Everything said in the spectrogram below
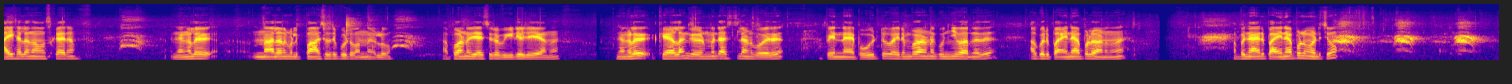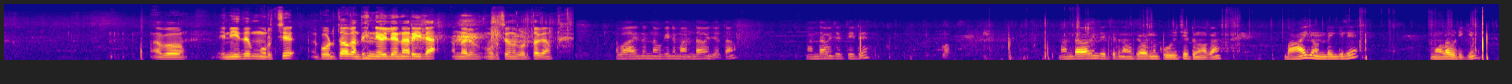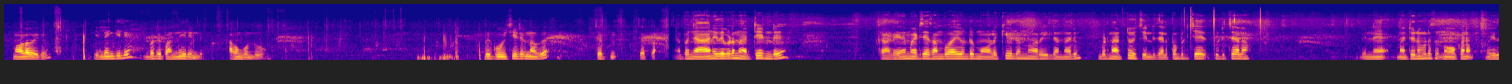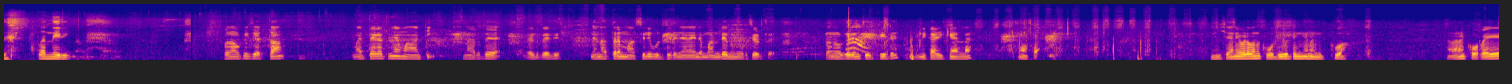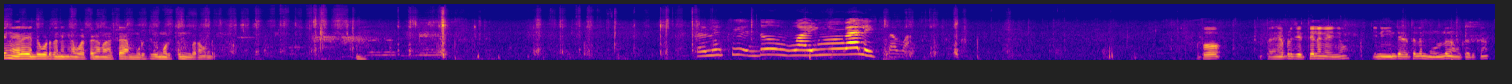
Hi hello നമസ്കാരം. ഞങ്ങൾ നാലാളും കൂടി ഇപ്പോൾ ആശുപത്രി പോയിട്ട് വന്നേ ഉള്ളൂ. അപ്പോഴാണ് വിചാരിച്ചൊരു വീഡിയോ ചെയ്യാമെന്ന് ഞങ്ങൾ കേരളം ഗവൺമെന്റ് ആശുപത്രിയിലാണ് പോയത്. പിന്നെ പോയിട്ട് വരുമ്പോഴാണ് കുഞ്ഞി പറഞ്ഞത് അപ്പോൾ ഒരു പൈനാപ്പിൾ വേണമെന്ന്. അപ്പോൾ ഞാനൊരു പൈനാപ്പിൾ മേടിച്ചു. അപ്പോൾ ഇനി ഇത് മുറിച്ച് കൊടുത്തു നോക്കാം. തിന്നില്ലെന്ന് അറിയില്ല. എന്നാലും മുറിച്ചൊന്ന് കൊടുത്തു നോക്കാം. അപ്പോൾ ആദ്യം തന്നെ നമുക്ക് ഇതിന്റെ മണ്ടാവം ചെത്താം. മണ്ടാവം ചെത്തിയിട്ട് മണ്ടാവം ചെത്തിട്ട് നമുക്ക് എവിടെയും കുഴിച്ചിട്ട് നോക്കാം. ഭാഗ്യം ഉണ്ടെങ്കിൽ മുള പിടിക്കും. മുള വരും. ഇല്ലെങ്കിൽ ഇവിടെ പന്നീരുണ്ട്. അവൻ കൊണ്ടുപോകും. ഇത് കുഴിച്ചിട്ട് നമുക്ക് ചെത്ത്. ചെത്താം അപ്പോൾ ഞാനിതിവിടെ നട്ടിട്ടുണ്ട്. കടയിൽ നിന്ന് മേടിച്ച സംഭവം ആയതുകൊണ്ട് മുളയ്ക്കില്ലൊന്നും അറിയില്ല. എന്നാലും ഇവിടെ നട്ട് വെച്ചിട്ടുണ്ട്. ചിലപ്പം പിടിച്ച പിടിച്ചാലോ? പിന്നെ മറ്റൊന്നും കൂടെ നോക്കണം. ഇത് പന്നീര്. അപ്പോൾ നമുക്ക് ചെത്താം. മറ്റേ കത്ത് ഞാൻ മാറ്റി. നേരത്തെ എടുത്തിട്ട് ഞാൻ അത്ര മസിൽ പിടിച്ചിട്ട് ഞാൻ അതിന്റെ മണ്ടേ ഒന്ന് മുറിച്ചെടുത്തത് അപ്പോൾ നമുക്കിതൊന്ന് ചെത്തിയിട്ട് ഇനി കഴിക്കാനുള്ള നോക്കാം. ഈശാൻ ഇവിടെ വന്ന് കൊതിവിട്ട് ഇങ്ങനെ നിൽക്കുക അവനെ കുറേ നേരം എന്റെ കൂടെ തന്നെ ഇങ്ങനെ വട്ടങ്ങൾ നട്ടാ മുറിച്ച് മുറിച്ചെന്ന് പറഞ്ഞുകൊണ്ട്. എനിക്ക് ഇത് ഭയങ്കര ഇഷ്ടമാണ് അപ്പോൾ പൈനാപ്പിൾ ചെത്തിയെല്ലാം കഴിഞ്ഞു. ഇനി ഇതിന്റെ അകത്തുള്ള മുള്ള് നമുക്ക് എടുക്കാം.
